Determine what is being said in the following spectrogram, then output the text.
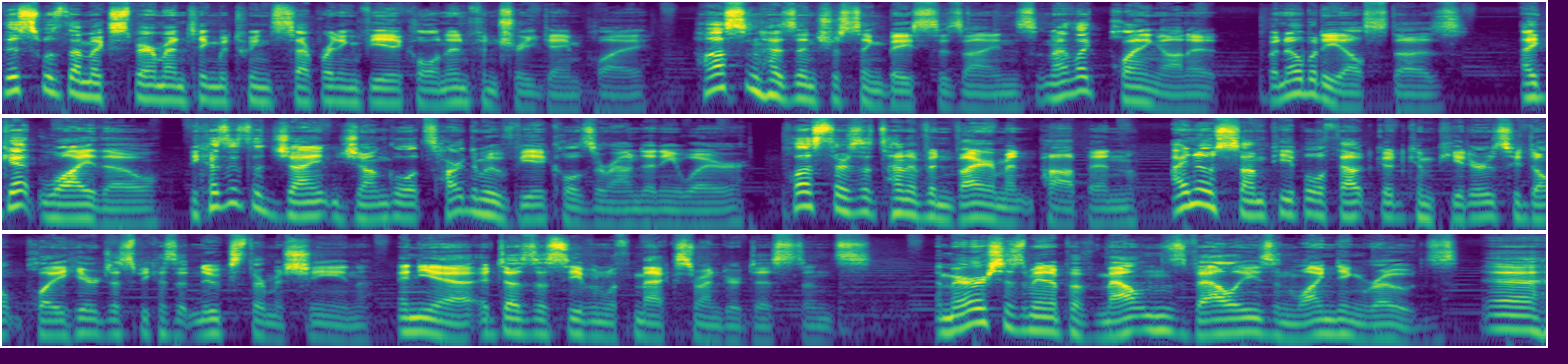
This was them experimenting between separating vehicle and infantry gameplay. Hossin has interesting base designs, and I like playing on it, but nobody else does. I get why though. Because it's a giant jungle, it's hard to move vehicles around anywhere. Plus, there's a ton of environment pop-in. I know some people without good computers who don't play here just because it nukes their machine. And yeah, it does this even with max render distance. Amerish is made up of mountains, valleys, and winding roads. Eh,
